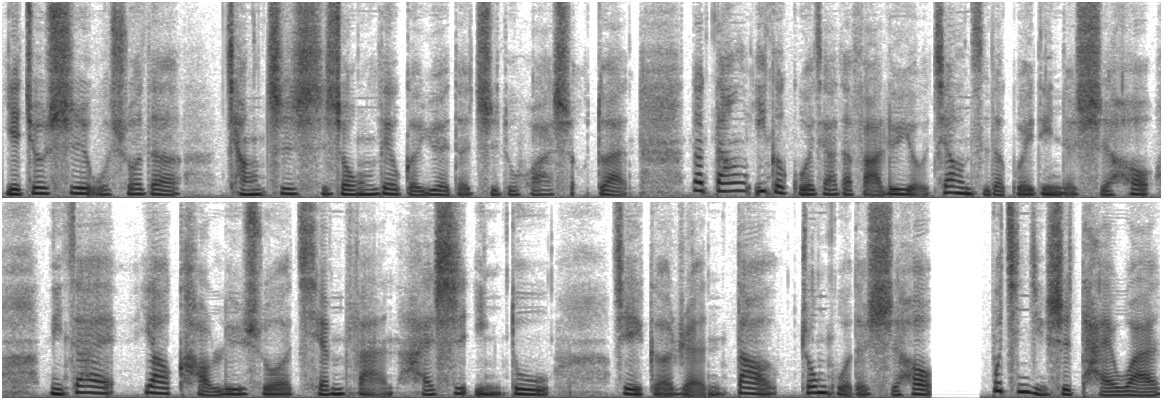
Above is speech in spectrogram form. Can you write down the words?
也就是我说的。强制失踪六个月的制度化手段。那当一个国家的法律有这样子的规定的时候，你在要考虑说遣返还是引渡这个人到中国的时候，不仅仅是台湾，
